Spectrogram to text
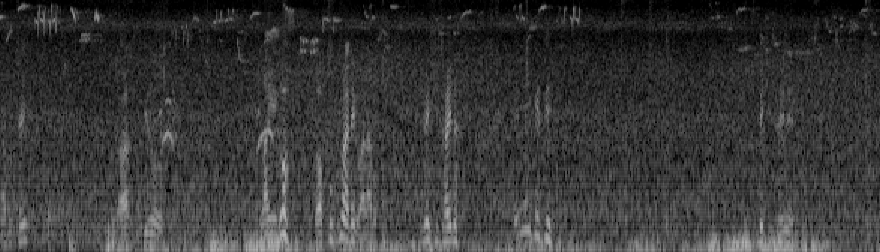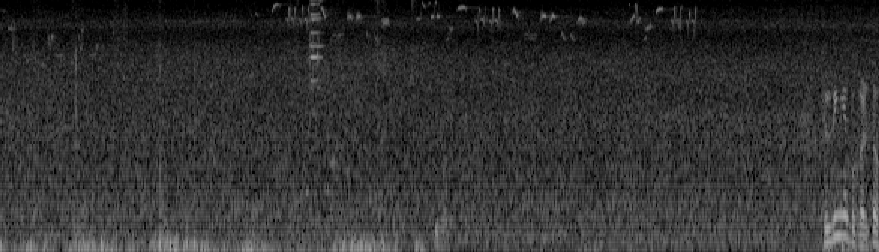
अब चाहिँ घरतिर लागेको। र पुग्नु आँटे घर अब। बेसी छैन। अलिकति। बेसी छैन। के भयो? फिल्डिङै पो त? हौ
